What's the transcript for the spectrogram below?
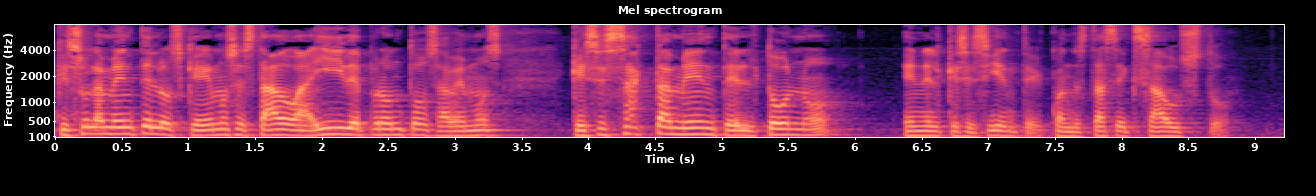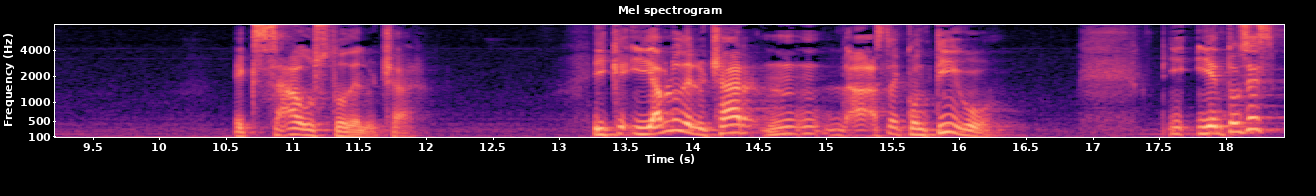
Que solamente los que hemos estado ahí de pronto sabemos que es exactamente el tono en el que se siente cuando estás exhausto, exhausto de luchar. Y, que, y hablo de luchar mm, hasta contigo. Y, y entonces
